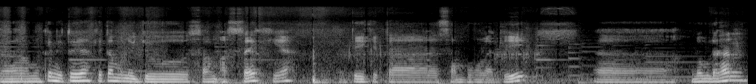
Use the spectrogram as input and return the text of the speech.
uh, mungkin itu ya kita menuju Sam Asek ya. Nanti kita sambung lagi. Uh, mudah-mudahan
